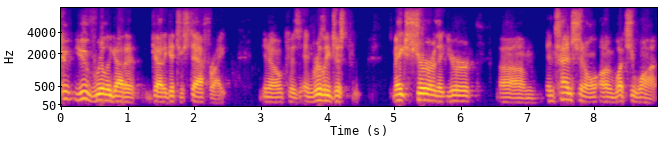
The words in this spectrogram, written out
you you've really got to got to get your staff right. You know, because and really just make sure that you're um, intentional on what you want.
